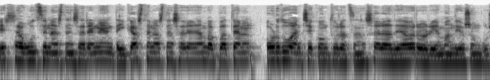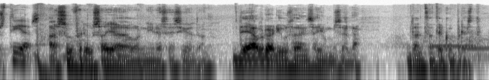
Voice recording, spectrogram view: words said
ezagutzen hasten zarenean eta ikasten hasten zarenean bapatean orduan txe konturatzen zara deabru hori eman diosun guztiaz. Azufre usaila dago nire sesioetan. Deabruari usaden zaion bezala. Dantzateko presto.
